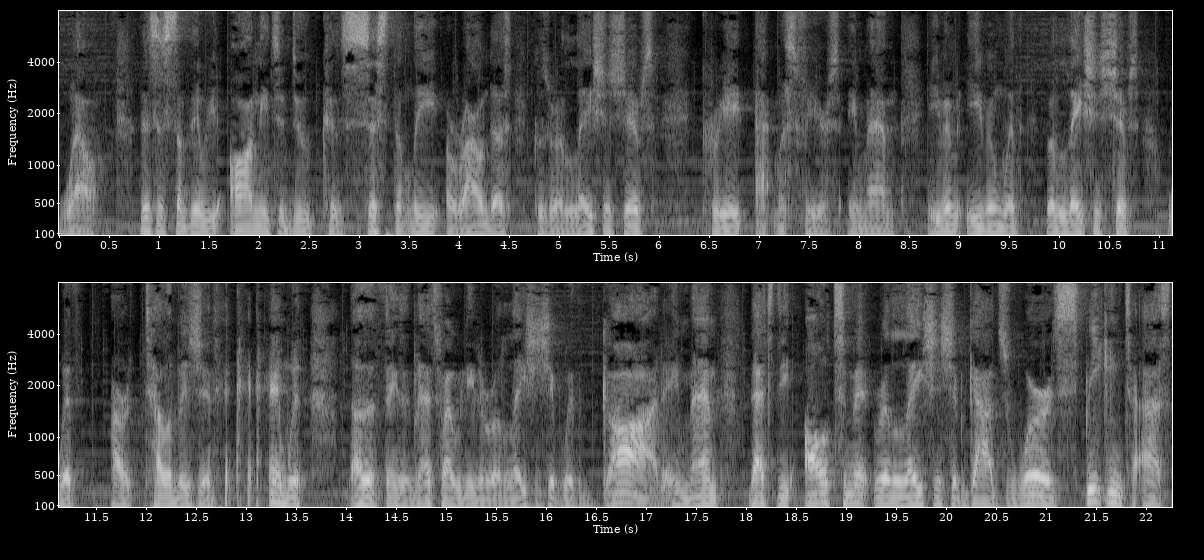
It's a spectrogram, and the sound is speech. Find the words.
well. This is something we all need to do consistently around us because relationships create atmospheres. Amen. Even even with relationships with our television and with other things. And that's why we need a relationship with God. Amen. That's the ultimate relationship. God's word speaking to us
